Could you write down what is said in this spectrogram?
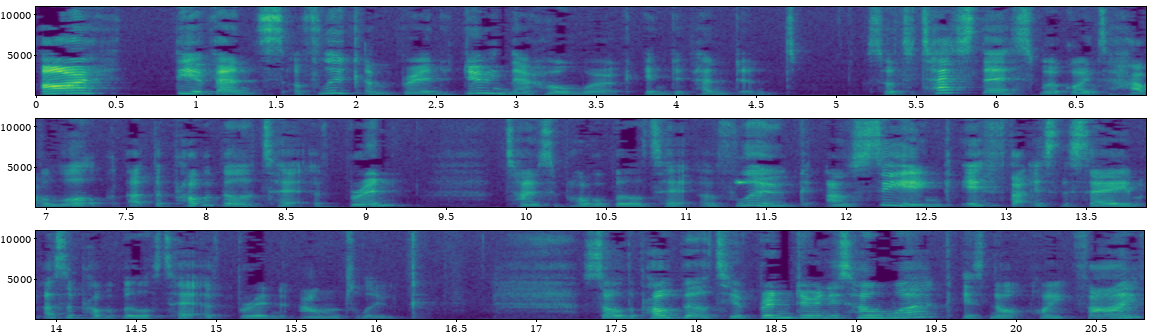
Are the events of Luke and Bryn doing their homework independent. So to test this, we're going to have a look at the probability of Bryn times the probability of Luke and seeing if that is the same as the probability of Bryn and Luke. So the probability of Bryn doing his homework is 0.5,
